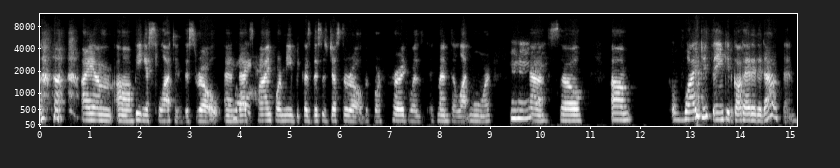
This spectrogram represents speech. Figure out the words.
I am uh, being a slut in this role, and right. that's fine for me because this is just a role. But for her, it was it meant a lot more. Mm-hmm. Yeah. So, um, why do you think it got edited out then?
